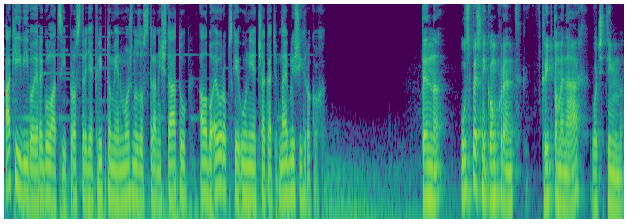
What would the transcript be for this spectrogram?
Aký vývoj regulácií prostredia kryptomien možno zo strany štátu alebo Európskej únie čakať v najbližších rokoch? Ten úspešný konkurent v kryptomenách voči tým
